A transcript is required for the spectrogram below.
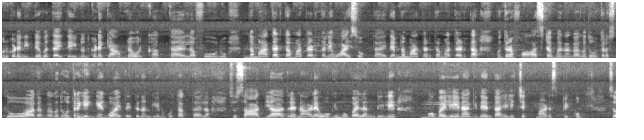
ಒಂದು ಕಡೆ ನಿದ್ದೆ ಬರ್ತೈತೆ ಇನ್ನೊಂದು ಕಡೆ ಕ್ಯಾಮ್ರಾ ವರ್ಕ್ ಆಗ್ತಾ ಇಲ್ಲ ಫೋನು ಅಂತ ಮಾತಾಡ್ತಾ ಮಾತಾಡ್ತಾನೆ ವಾಯ್ಸ್ ಹೋಗ್ತಾ ಇದೆ. ಅಂತ ಮಾತಾಡ್ತಾ ಮಾತಾಡ್ತಾ ಒಂಥರ ಫಾಸ್ಟಾಗಿ ಬಂದಂಗೆ ಆಗೋದು, ಒಂಥರ ಸ್ಲೋ ಆದಂಗೆ ಆಗೋದು. ಒಂಥರ ಹೆಂಗೆಂಗೋ ಆಯ್ತೈತೆ ನನಗೇನು ಗೊತ್ತಾಗ್ತಾ ಇಲ್ಲ. ಸೊ ಸಾಧ್ಯ ಆದರೆ ನಾಳೆ ಹೋಗಿ ಮೊಬೈಲ್ ಅಂಗಡೀಲಿ ಮೊಬೈಲ್ ಏನಾಗಿದೆ ಅಂತ ಹೇಳಿ ಚೆಕ್ ಮಾಡಿಸ್ಬೇಕು. ಸೊ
